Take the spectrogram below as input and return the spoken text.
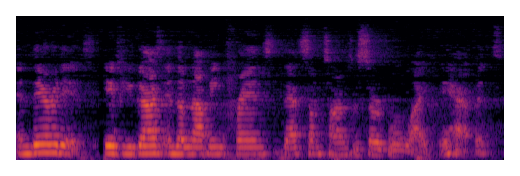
And there it is. If you guys end up not being friends, that's sometimes the circle of life. It happens.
